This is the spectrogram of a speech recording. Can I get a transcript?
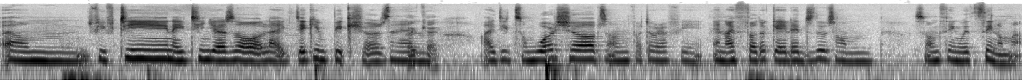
um, 15, 18 years old, like taking pictures and Okay. I did some workshops on photography and I thought, okay, let's do some something with cinema.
